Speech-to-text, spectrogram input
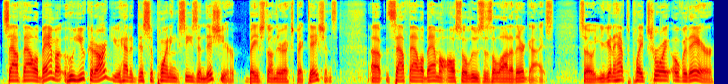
South Alabama, who you could argue had a disappointing season this year based on their expectations, uh, South Alabama also loses a lot of their guys. So you're going to have to play Troy over there.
